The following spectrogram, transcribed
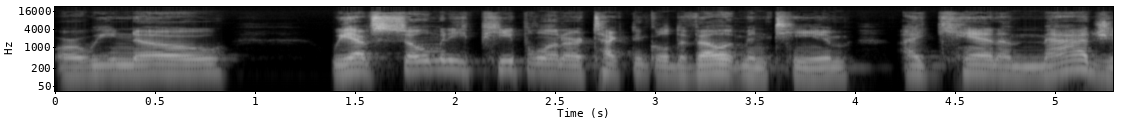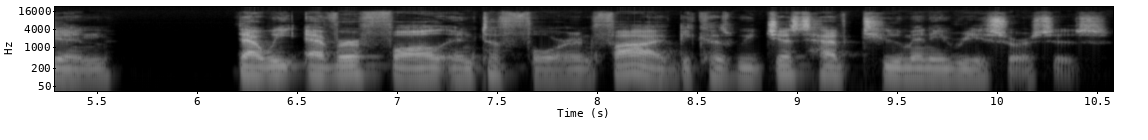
or we know we have so many people on our technical development team. I can't imagine that we ever fall into four and five because we just have too many resources.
